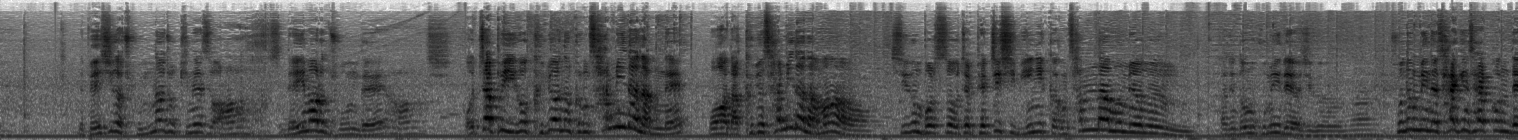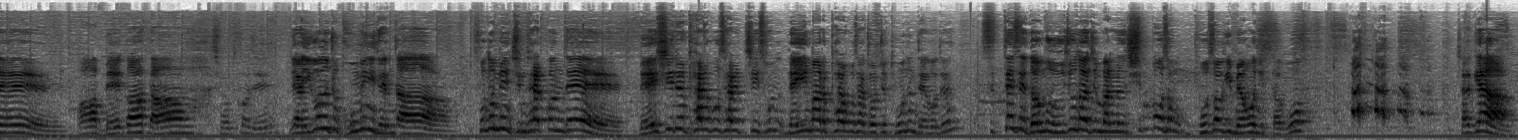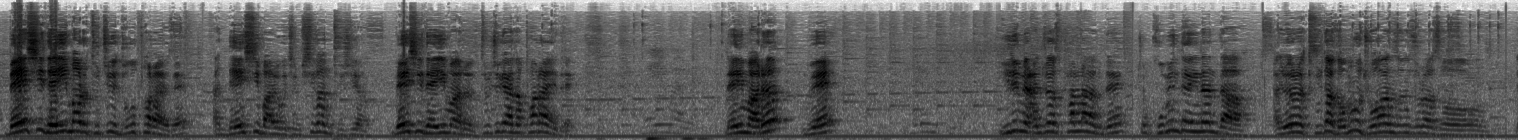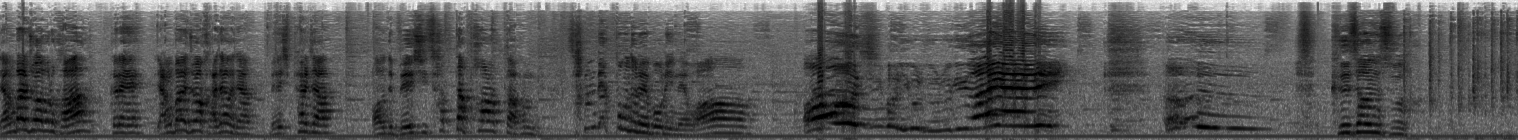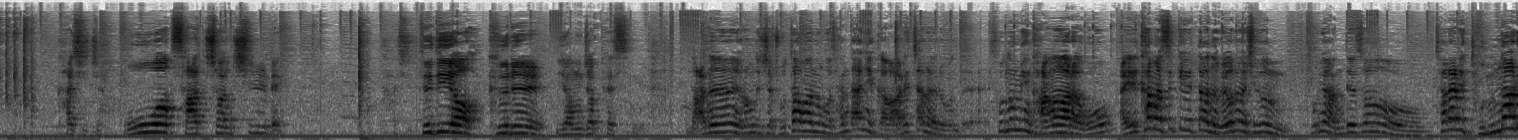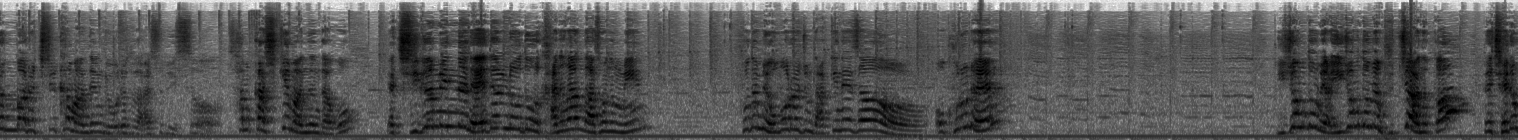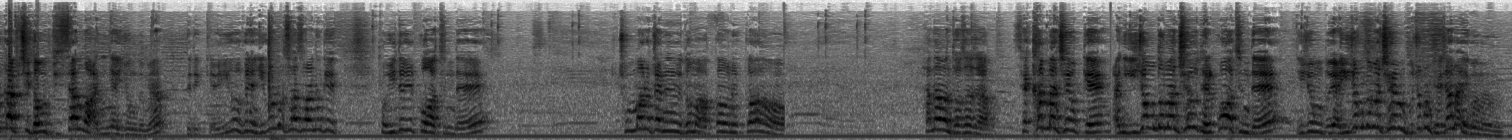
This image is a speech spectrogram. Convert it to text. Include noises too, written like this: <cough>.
근데 메시가 존나 좋긴 해서 아 네이마르도 좋은데. 아 씨. 어차피 이거 급여는 그럼 3이나 남네? 와 나 급여 3이나 남아. 지금 벌써 어차피 172니까 그럼 3 남으면은 아 지금 너무 고민이 돼요 지금. 아, 손흥민을 살긴 살 건데 아 메가 나 지금 어떡하지? 야 이거는 좀 고민이 된다. 손흥민 지금 살 건데 메시를 팔고 살지 손, 네이마르 팔고 살지 어차피 돈은 되거든? 스탯에 너무 의존하지 말라는 신보석 보석이 명언이 있다고? 자기야 메시 네이마르 둘 중에 누구 팔아야 돼? 아 네시 말고 지금 시간 2시야. 메시 네이마르 둘 중에 하나 팔아야 돼. 네이마르? 왜? 이름이 안 좋아서 팔라는데? 좀 고민되긴 한다. 아 왜냐면 둘 다 너무 좋아하는 선수라서. 양발 조합으로 가? 그래. 양발 조합 가자 그냥. 메시 팔자. 아 근데 메시 샀다 팔았다. 그럼 300번을 해버리네. 와. 아, 씨발 이걸 누르기. 아예 그 선수 가시죠. 5억 4,700 가시. 드디어 그를 영접했습니다. 나는 여러분들 진짜 좋다고 하는 거 산다니까 말했잖아 여러분들. 손흥민 강화하라고. 아 1카만 쓸게 일단은. 왜 그러면 지금 돈이 안 돼서 차라리 돈나룸마를 7카 만드는 게 오히려 더 나을 수도 있어. 3카 쉽게 만든다고? 야 지금 있는 애들로도 가능한가 손흥민? 손흥민 오버를 좀 낮긴 해서. 어 그러네? 이 정도면 이 정도면 붙지 않을까? 근데 재료값이 너무 비싼 거 아니냐 이 정도면? 드릴게요 이거 그냥 이걸로 사서 하는 게 더 이득일 것 같은데 천만 원짜리는 게 너무 아까우니까 하나만 더 사자. 세 칸만 채울게. 아니 이 정도만 채워도 될 것 같은데 이 정도야. 이 정도만 채우면 무조건 되잖아 이거는.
